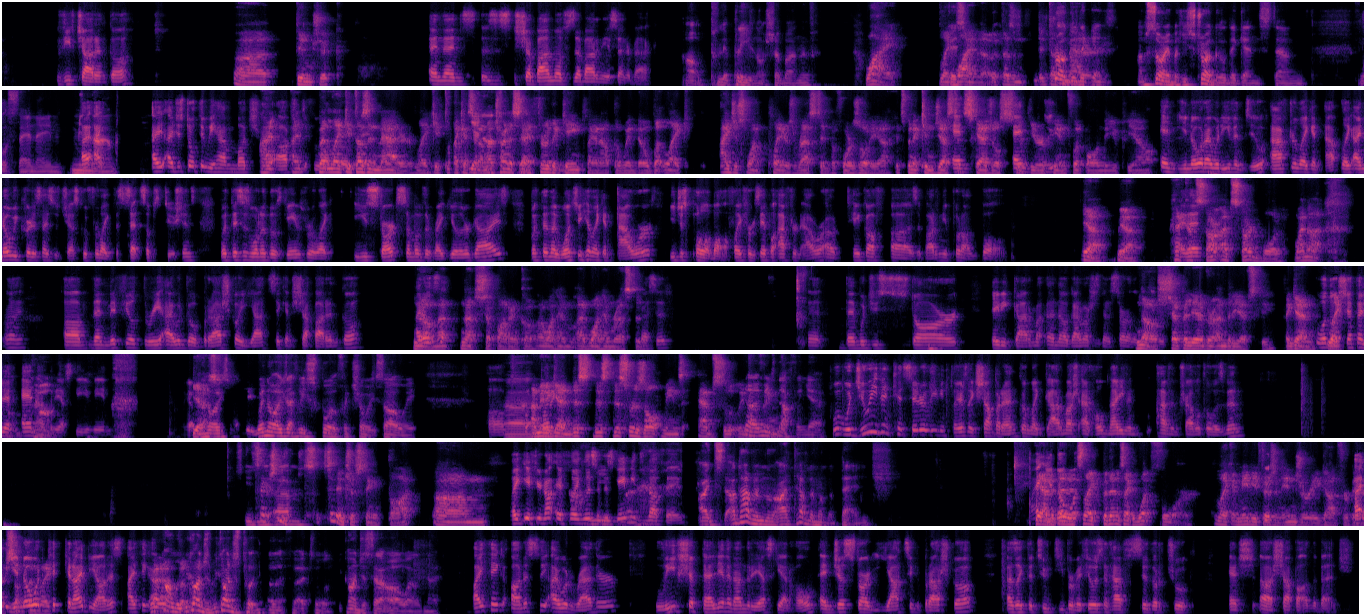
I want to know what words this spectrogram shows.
Vivcharenko. Uh, Dimchik. And then Shabanov Zabarny, center back. Oh, please not Shabanov. Why? Like, why though? It doesn't, it doesn't matter. Against, I'm sorry, but he struggled against, um, what's their name? Minam. I, I just don't think we have much more I, I, options. if we but like to it doesn't matter. Like it, like I said, Yeah, I'm not trying to say I throw the game plan out the window, but like I just want players rested before Zoria. It's been a congested And- schedule and with European football in the UPL. And you know what I would even do after like an app? Like I know we criticize Lucescu for like the set substitutions, but this is one of those games where like you start some of the regular guys, but then like once you hit like an hour, you just pull them off. Like for example, after an hour, I would take off uh Zabarni and put on ball. Yeah, yeah. Heck, And I'd then- start. I'd start ball. Why not? Okay. Um, then midfield three, I would go Brashko, Yatsik, and Shaparenko. I No, don't not not Shaparenko. I want him. I want him rested. Rested. And then would you start maybe Garma? Uh, no, Garmash is going to start on the No, bench. Shepeliev or Andrievsky. Again, Well, no, like, Shepeliev Oh, and God. Andrievsky, you mean? Yeah, Yes. we're, not exactly, we're not exactly spoiled for choice, are we? Um, Uh, I mean, again, this this this result means absolutely nothing. No, it means nothing. Yeah. W- Would you even consider leaving players like Shaparenko and like Garmash at home, not even have them travel to Lisbon? Excuse It's me. actually Um, it's, it's an interesting thought. Um, Like, if you're not, if like, I listen, this game means nothing. I'd I'd have them. I'd have them on the bench. Yeah, you but then what? it's like, but then it's like, what for? Like, maybe if there's an injury, God forbid, I, you know what? like, can, can I be honest? I think Yeah, I we can't we but- can't just we can't just put no effort at all. We can't just say, oh well, no. I think honestly, I would rather leave Shepeliev and Andrievsky at home and just start Yatsik Brashko as like the two deeper midfielders and have Sidorchuk and uh, Shapa on the bench.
